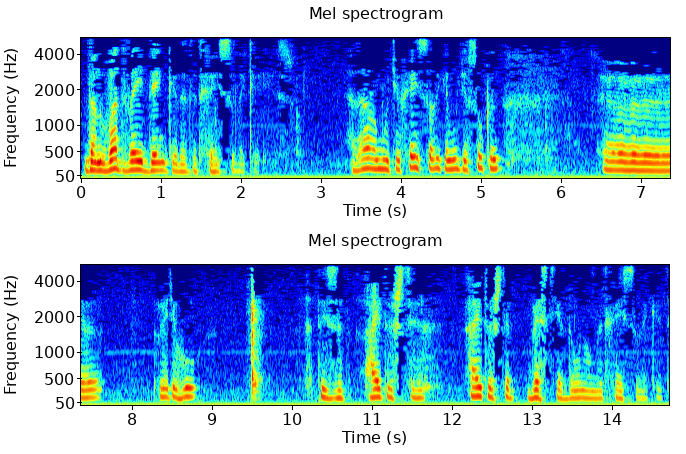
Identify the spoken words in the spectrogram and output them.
dan wat wij denken dat het geestelijke is. En daarom moet je geestelijke moet je zoeken, uh, weet je hoe, het is het uiterste, uiterste beste doen om het geestelijke te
